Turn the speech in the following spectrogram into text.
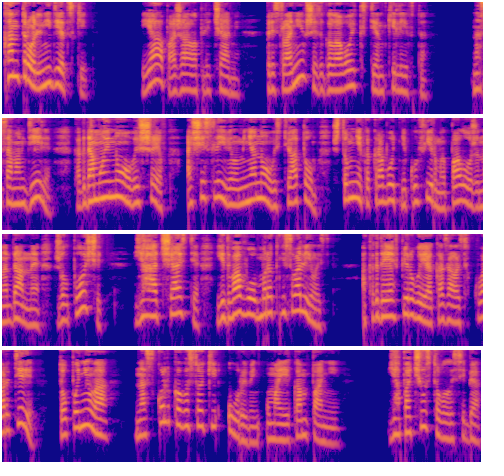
контроль не детский. Я пожала плечами, прислонившись головой к стенке лифта. На самом деле, когда мой новый шеф осчастливил меня новостью о том, что мне, как работнику фирмы, положена данная жилплощадь, я от счастья едва в обморок не свалилась. А когда я впервые оказалась в квартире, то поняла, насколько высокий уровень у моей компании. Я почувствовала себя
